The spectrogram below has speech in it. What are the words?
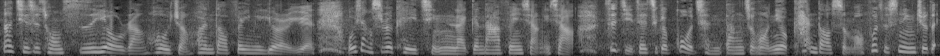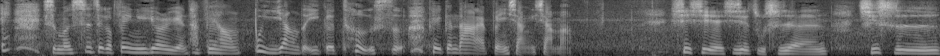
那其实从私幼然后转换到飞利幼儿园，我想是不是可以请？来跟大家分享一下自己在这个过程当中哦，你有看到什么，或者是您觉得哎，什么是这个飞尼幼儿园它非常不一样的一个特色，可以跟大家来分享一下吗？谢谢谢谢主持人。其实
